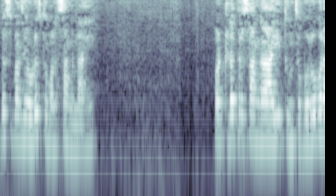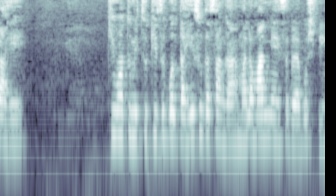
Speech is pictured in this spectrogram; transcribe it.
बस माझं एवढंच तुम्हाला सांगणं आहे. पटलं तर सांगा आई तुमचं बरोबर आहे. किंवा तुम्ही चुकीचं बोलता हे सुद्धा सांगा. मला मान्य आहे सगळ्या गोष्टी.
